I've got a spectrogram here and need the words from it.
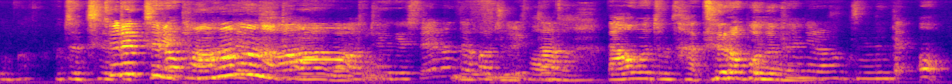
음. 아무튼 드- 트랙들이 다 하나하나 다 다 맞아. 되게 세련돼가지고 음, 일단 맞아. 나오면 좀 다 들어보는 음. 편이라서 듣는데 어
